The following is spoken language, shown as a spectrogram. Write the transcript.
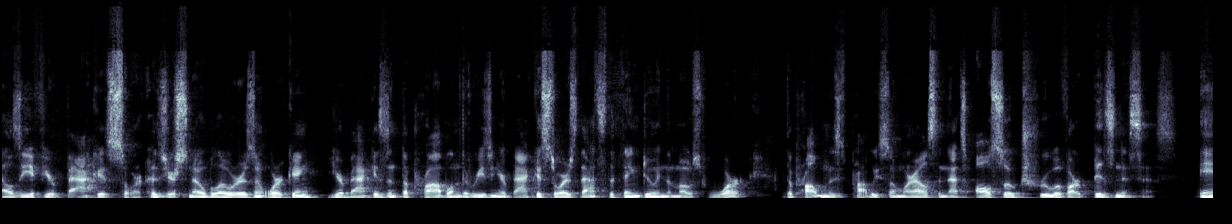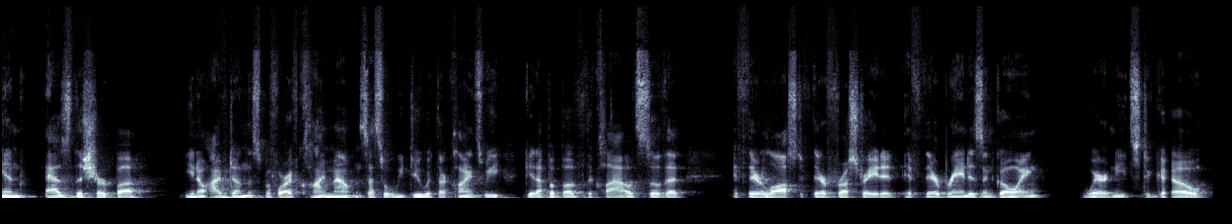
LZ, if your back is sore because your snowblower isn't working, your back isn't the problem. The reason your back is sore is that's the thing doing the most work. The problem is probably somewhere else. And that's also true of our businesses. And as the Sherpa, you know, I've done this before. I've climbed mountains. That's what we do with our clients. We get up above the clouds so that if they're lost, if they're frustrated, if their brand isn't going where it needs to go,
